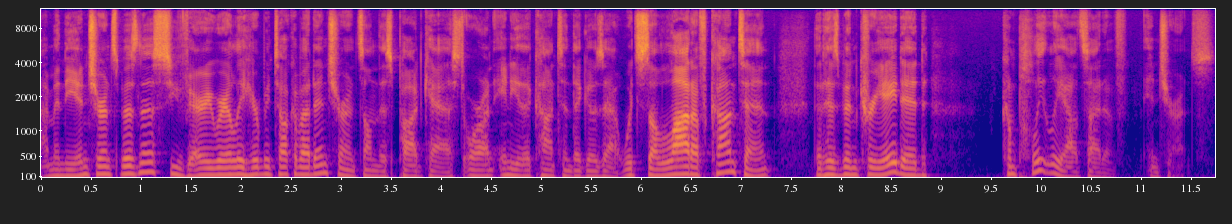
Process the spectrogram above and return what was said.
I'm in the insurance business. You very rarely hear me talk about insurance on this podcast or on any of the content that goes out, which is a lot of content that has been created completely outside of insurance.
